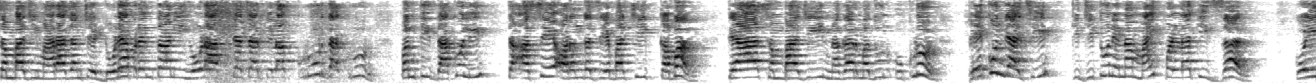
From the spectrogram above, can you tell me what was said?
संभाजी महाराजांचे डोळ्यापर्यंत आणि एवढा अत्याचार केला क्रूर दा क्रूर. पंथी दाखवली तर असे औरंगजेबाची कबर त्या संभाजी नगर मधून उखडून फेकून द्यायची की जिथून यांना माहीत पडलं की जर कोई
